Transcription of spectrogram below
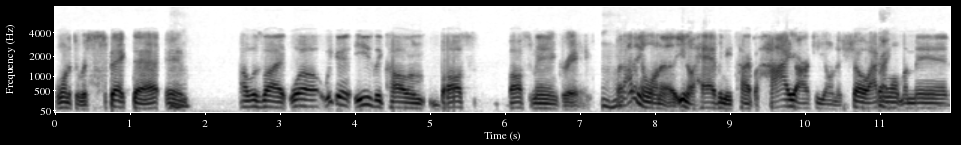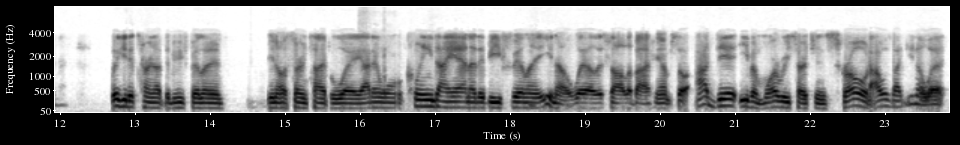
wanted to respect that, and mm-hmm. I was like, well, we can easily call him boss, boss man Greg, mm-hmm. but I didn't want to, you know, have any type of hierarchy on the show. I didn't Right. want my man Wiggy to turn up to be feeling you know, a certain type of way. I didn't want Clean Diana to be feeling, you know, well, it's all about him. So I did even more research and scrolled. I was like, you know what?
